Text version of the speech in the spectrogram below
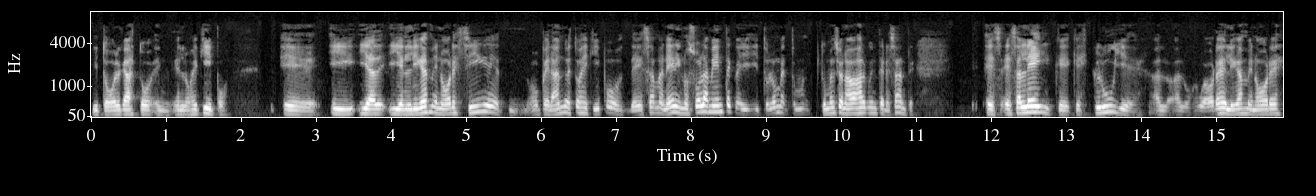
y todo el gasto en, los equipos. Eh, y, y, en ligas menores sigue operando estos equipos de esa manera y no solamente, y tú, lo, tú, mencionabas algo interesante, es esa ley que, que excluye a, los jugadores de ligas menores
